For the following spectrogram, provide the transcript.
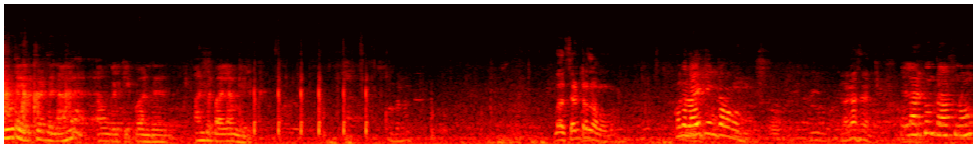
கூட இருக்கிறதுனால அவங்களுக்கு இப்போ அந்த அந்த பலம் இருக்கு. எல்லாருக்கும் குட் ஆஃப்டர்நூன்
